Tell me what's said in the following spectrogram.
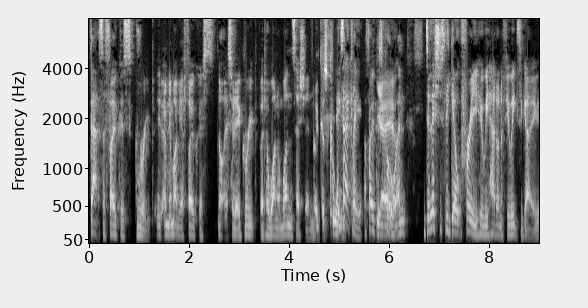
that's a focus group. I mean, it might be a focus, not necessarily a group, but a one-on-one session. Focus call. Exactly, a focus yeah, call. Yeah. And Deliciously Guilt Free, who we had on a few weeks ago,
